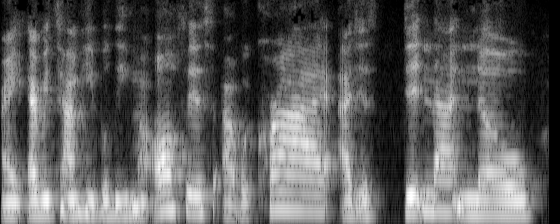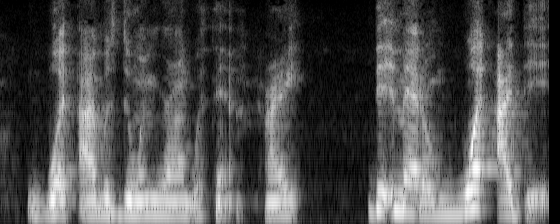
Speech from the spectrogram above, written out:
right? Every time he would leave my office, I would cry. I just did not know what I was doing wrong with him, right? Didn't matter what I did.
